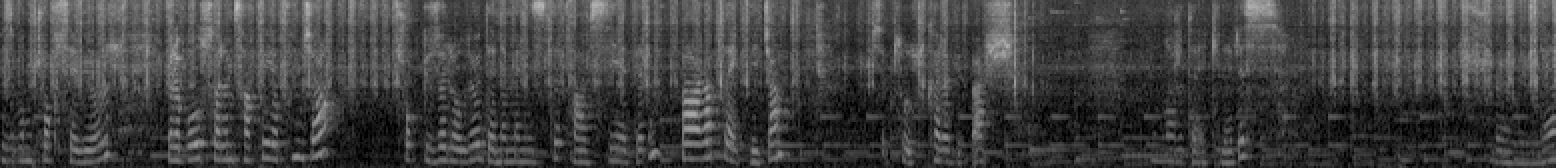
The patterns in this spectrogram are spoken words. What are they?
Biz bunu çok seviyoruz. Böyle bol sarımsaklı yapınca çok güzel oluyor. Denemenizi de tavsiye ederim. Baharat da ekleyeceğim. İşte tuz, karabiber. Bunları da ekleriz. Şöyle.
